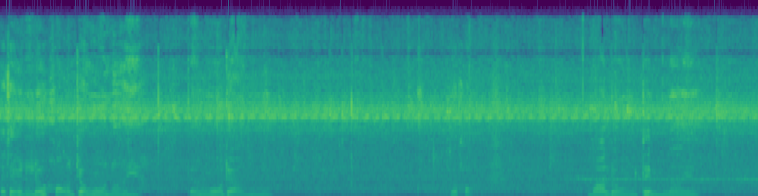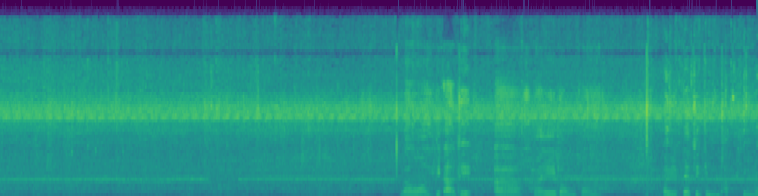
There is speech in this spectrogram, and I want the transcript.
น่าจะเป็นลูกของเจ้างูน้อยอะเจ้างูดำล้วเขามาลุมเต็มเลยอะ ระหว่างที่อาทิอาใครล้มก็อาริเป็ดจะกินทับกินไป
